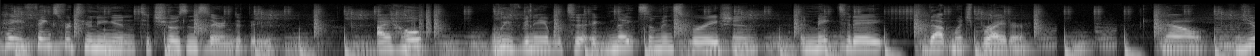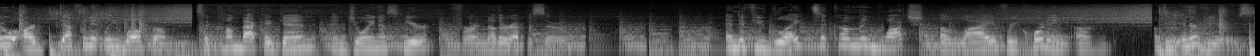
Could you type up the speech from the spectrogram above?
Hey, thanks for tuning in to Chosen Serendipity. I hope we've been able to ignite some inspiration and make today that much brighter. Now, you are definitely welcome to come back again and join us here for another episode. And if you'd like to come and watch a live recording of the interviews,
